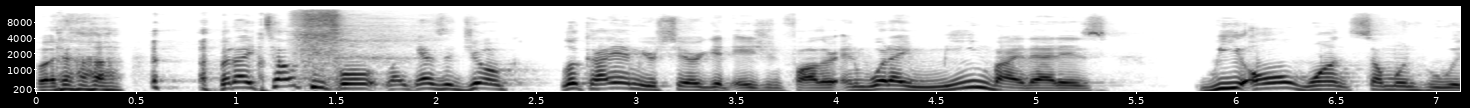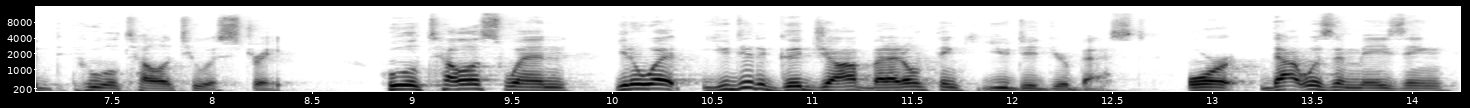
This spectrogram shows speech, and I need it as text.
But, uh, but I tell people, like as a joke, look, I am your surrogate Asian father. And what I mean by that is we all want someone who would, who will tell it to us straight, who will tell us when, you know what, you did a good job, but I don't think you did your best. Or that was amazing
